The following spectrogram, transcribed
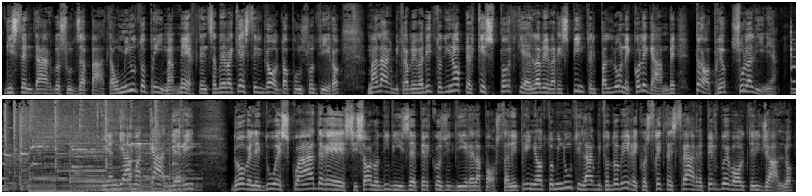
di Stendardo su Zapata. Un minuto prima Mertens aveva chiesto il gol dopo un suo tiro, ma l'arbitro aveva detto di no perché Sportiella aveva respinto il pallone con le gambe proprio sulla linea. E andiamo a Cagliari dove le due squadre si sono divise per così dire la posta. Nei primi otto minuti l'arbitro dovere è costretto a estrarre per due volte il giallo.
